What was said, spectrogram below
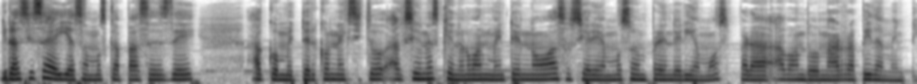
Gracias a ella somos capaces de acometer con éxito acciones que normalmente no asociaríamos o emprenderíamos para abandonar rápidamente.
